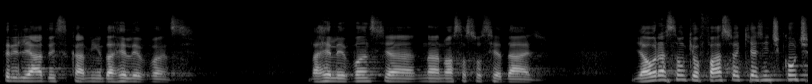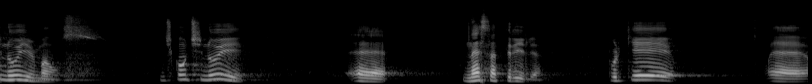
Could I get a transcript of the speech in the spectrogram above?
trilhado esse caminho da relevância, da relevância na nossa sociedade. E a oração que eu faço é que a gente continue, irmãos, a gente continue é, nessa trilha, porque é,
